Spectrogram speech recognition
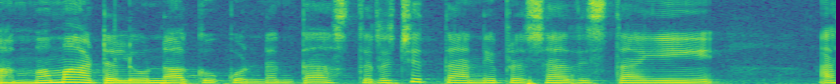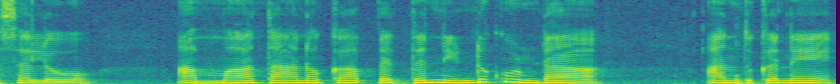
అమ్మ మాటలు నాకు కొండంత స్థిరచిత్తాన్ని ప్రసాదిస్తాయి. అసలు అమ్మ తానొక పెద్ద నిండుకుండా. అందుకనే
